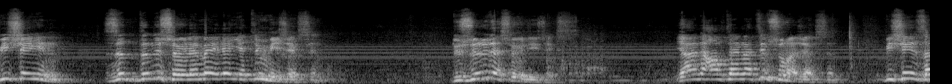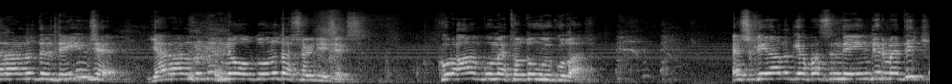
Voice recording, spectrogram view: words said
Bir şeyin zıddını söylemeyle yetinmeyeceksin. Düzünü de söyleyeceksin. Yani alternatif sunacaksın. Bir şey zararlıdır deyince yararlının ne olduğunu da söyleyeceksin. Kur'an bu metodu uygular. Eşkıyalık yapasın diye indirmedik.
